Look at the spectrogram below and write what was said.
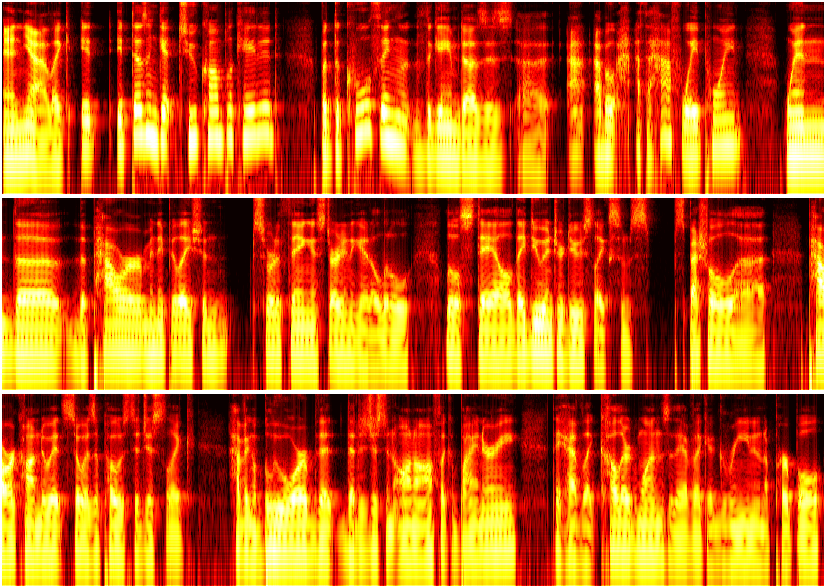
and yeah like it it doesn't get too complicated but the cool thing that the game does is uh, at, about at the halfway point when the the power manipulation sort of thing is starting to get a little little stale they do introduce like some s- special uh, power conduits so as opposed to just like having a blue orb that that is just an on off like a binary. They have like colored ones so they have like a green and a purple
